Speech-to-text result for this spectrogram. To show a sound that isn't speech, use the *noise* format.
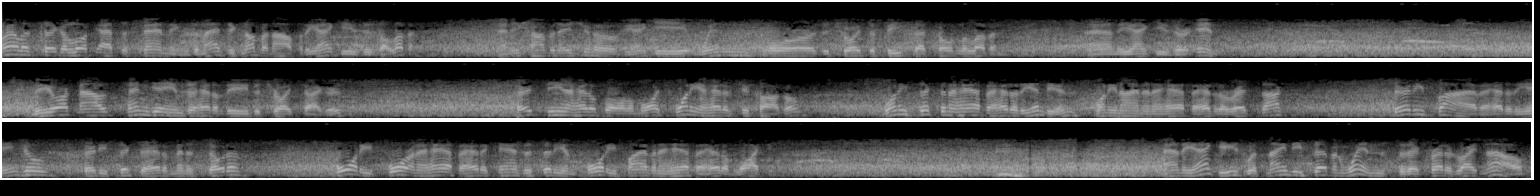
Well, let's take a look at the standings. The magic number now for the Yankees is 11. Any combination of Yankee wins or Detroit defeats that total 11, and the Yankees are in. New York now 10 games ahead of the Detroit Tigers, 13 ahead of Baltimore, 20 ahead of Chicago, 26 and a half ahead of the Indians, 29 and a half ahead of the Red Sox, 35 ahead of the Angels, 36 ahead of Minnesota, 44 and a half ahead of Kansas City, and 45 and a half ahead of Washington. And the Yankees, with 97 wins to their credit right now,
